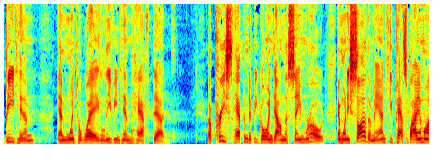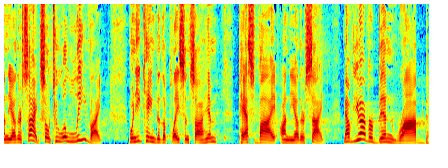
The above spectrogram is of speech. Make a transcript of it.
beat him, and went away, leaving him half dead. A priest happened to be going down the same road, and when he saw the man, he passed by him on the other side. So too a Levite, when he came to the place and saw him, passed by on the other side. Now, have you ever been robbed?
